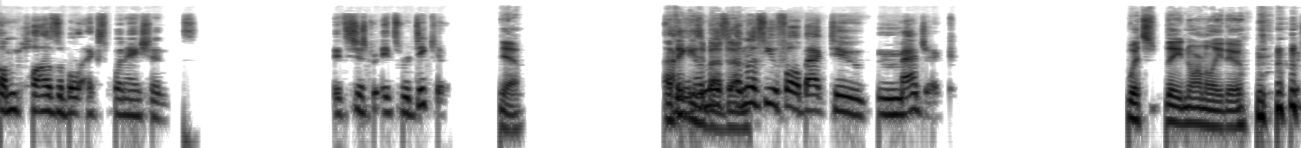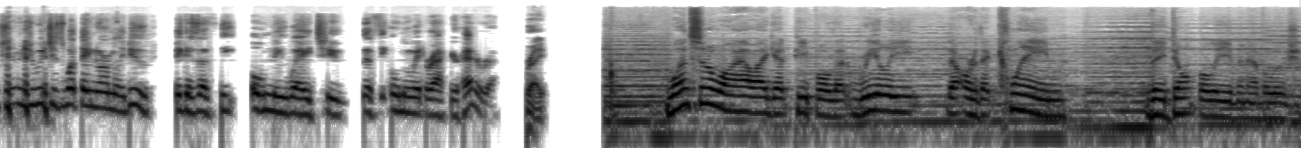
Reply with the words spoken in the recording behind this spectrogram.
implausible explanations. It's just it's ridiculous. Yeah. I, think mean, he's unless, about done, unless you fall back to magic, which they normally do. which which- which is what they normally do, because that's the only way to that's the only way to wrap your head around. right. Once in a while, I get people that really, that, or that claim they don't believe in evolution.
